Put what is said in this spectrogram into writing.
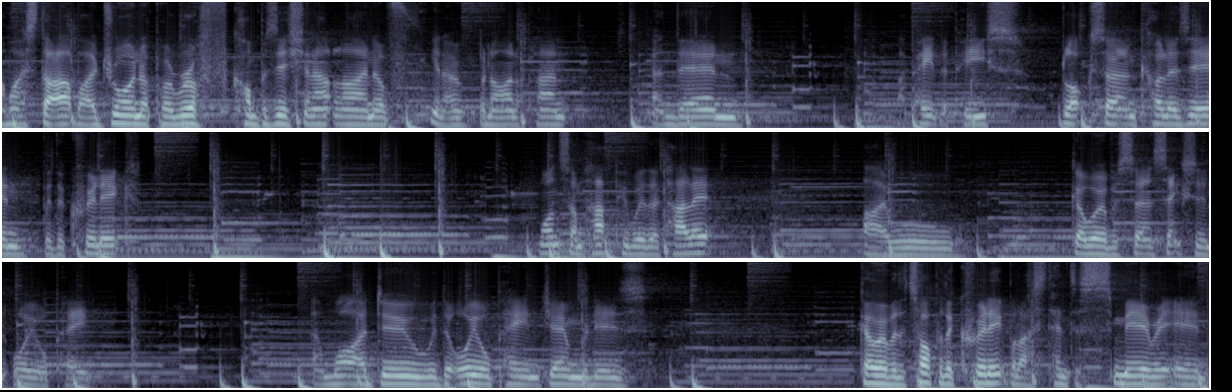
I might start out by drawing up a rough composition outline of, you know, banana plant and then I paint the piece, block certain colours in with acrylic. Once I'm happy with the palette, I will go over certain sections in oil paint. And what I do with the oil paint generally is go over the top of the acrylic, but I tend to smear it in.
